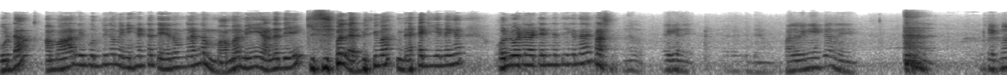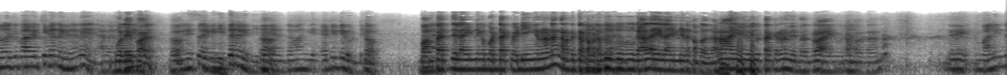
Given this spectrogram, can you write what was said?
ගොඩක් අමාරුයි බුද්ධික මිනිහෙට තේරුම් ගන්න මම මේ යන දේ කිසිම ලැබීමක් නැහැ කියන එක ඔළුවට වැටෙන්නේ නැති එක තමයි ප්‍රශ්නේ. ඒ කියන්නේ පළවෙනි එක මේ ටෙක්නෝලෝජි පාවිච්චි කරන එක නෙමෙයි. අර මොලේ පා- මිනිස්සු- ඒක හිතන විදිහ. කියන්නේ තමන්ගේ ඇටිටියුඩ් ඔව්. වම් පැත්තේ ලයින් එක පොඩ්ඩක් වැඩියෙන් යනවා නම් අර පැත්ත කපලා පු පු පු ගාලා ඒ ලයින් එකට කපලා දානවා. ආයෙ මේක චුට්ටක් කරනවා මේ පැත්තට ආයෙ කපලා දානවා. ඉතින් මලින්ද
